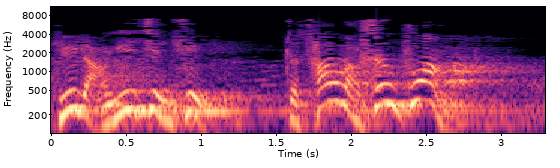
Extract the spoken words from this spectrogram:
局长一进去，这苍蝇身撞啊，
